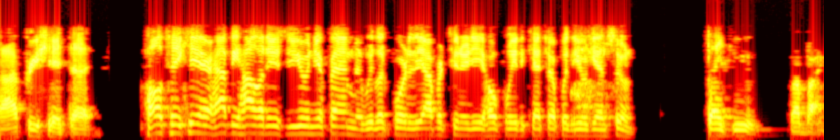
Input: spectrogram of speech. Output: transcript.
I appreciate that. Paul, take care. Happy holidays to you and your family. We look forward to the opportunity, hopefully, to catch up with you again soon. Thank you. Bye bye.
